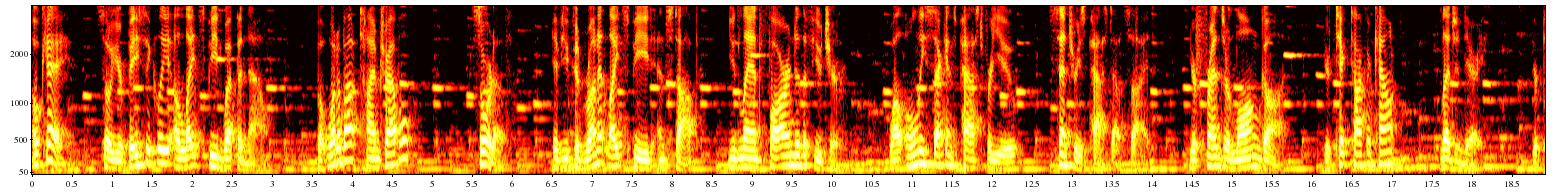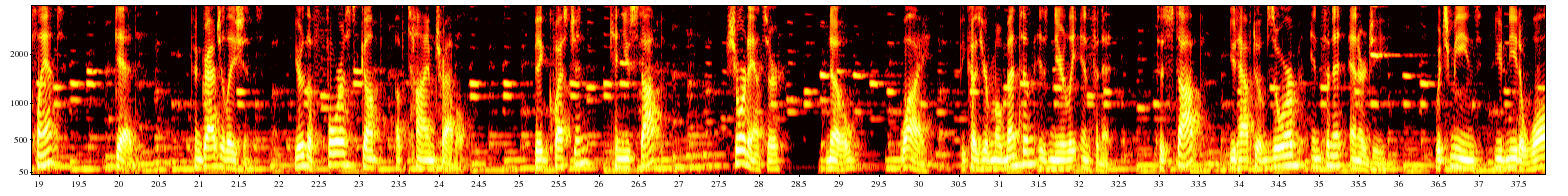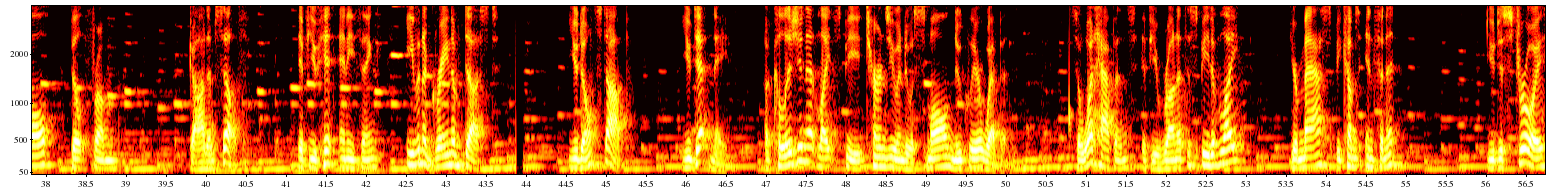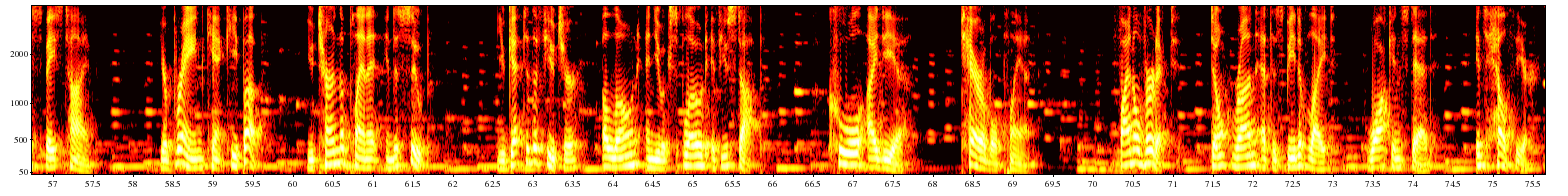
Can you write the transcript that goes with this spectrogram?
Okay, so you're basically a light speed weapon now. But what about time travel? Sort of. If you could run at light speed and stop, you'd land far into the future. While only seconds passed for you, centuries passed outside. Your friends are long gone. Your TikTok account? Legendary. Your plant? Dead. Congratulations. You're the Forrest Gump of time travel. Big question Can you stop? Short answer No. Why? Because your momentum is nearly infinite. To stop, you'd have to absorb infinite energy, which means you'd need a wall built from God Himself. If you hit anything, even a grain of dust, you don't stop, you detonate. A collision at light speed turns you into a small nuclear weapon. So, what happens if you run at the speed of light? Your mass becomes infinite. You destroy space time. Your brain can't keep up. You turn the planet into soup. You get to the future alone and you explode if you stop. Cool idea. Terrible plan. Final verdict don't run at the speed of light, walk instead. It's healthier.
